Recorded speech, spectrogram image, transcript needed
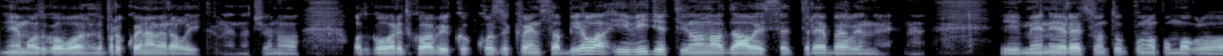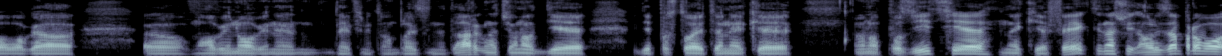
njemu odgovoriti, zapravo koja je namjera lika, ne? znači ono, odgovoriti koja bi konsekvenca bila i vidjeti ono da li se treba ili ne. ne? I meni je recimo tu puno pomoglo ovoga uh, ovi novi, ne, definitivno Blazing the Dark, znači ono gdje, gdje postoje te neke ono, pozicije, neki efekti, znači, ali zapravo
